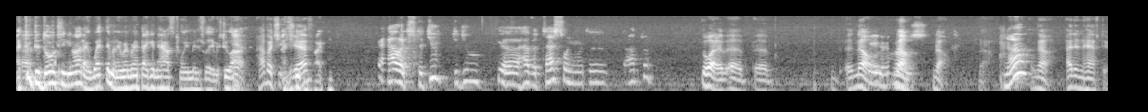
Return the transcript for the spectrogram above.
I took the dogs in the yard. I wet them, and I went right back in the house. Twenty minutes later, it was too Yeah. hot. How about you, I Jeff? Alex, did you did you uh, have a test when you went to the doctor? What? Uh, uh, uh, no, no, no, no, No. no. I didn't have to.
